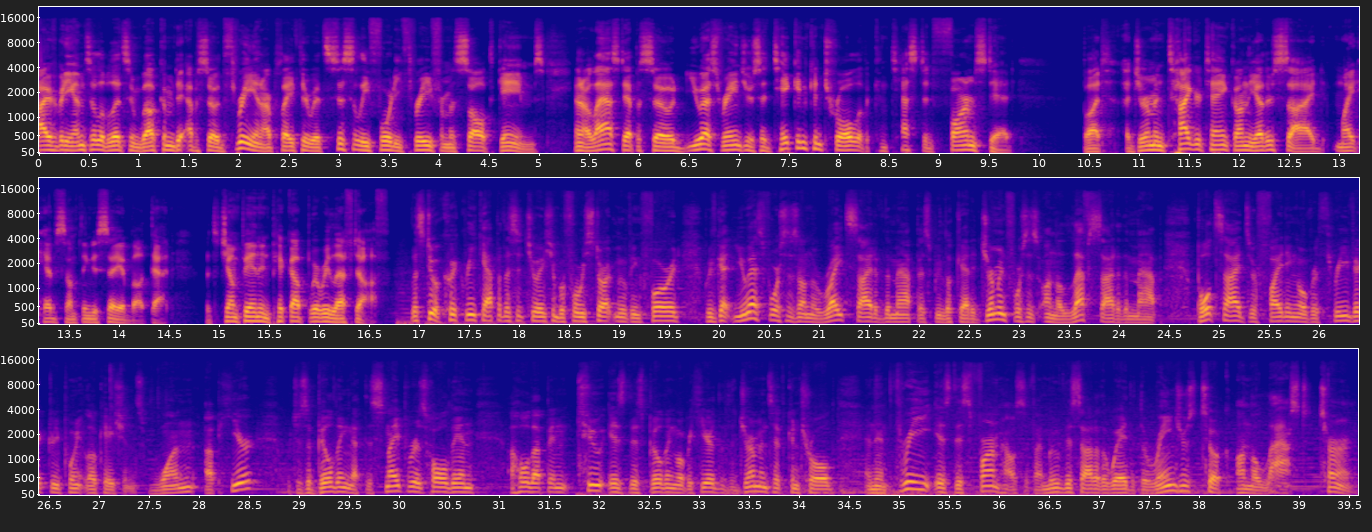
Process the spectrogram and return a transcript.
Hi, everybody. I'm Zilla Blitz, and welcome to episode three in our playthrough with Sicily 43 from Assault Games. In our last episode, U.S. Rangers had taken control of a contested farmstead, but a German Tiger tank on the other side might have something to say about that. Let's jump in and pick up where we left off. Let's do a quick recap of the situation before we start moving forward. We've got US forces on the right side of the map as we look at it, German forces on the left side of the map. Both sides are fighting over three victory point locations. One up here, which is a building that the sniper is hold in, a hold up in. Two is this building over here that the Germans have controlled. And then three is this farmhouse, if I move this out of the way, that the Rangers took on the last turn.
